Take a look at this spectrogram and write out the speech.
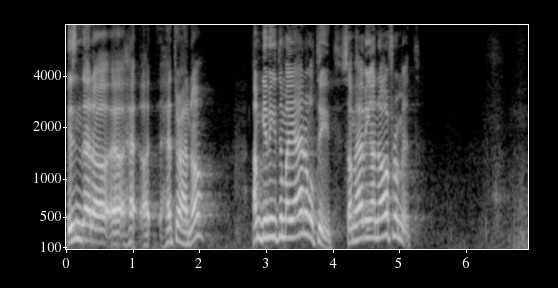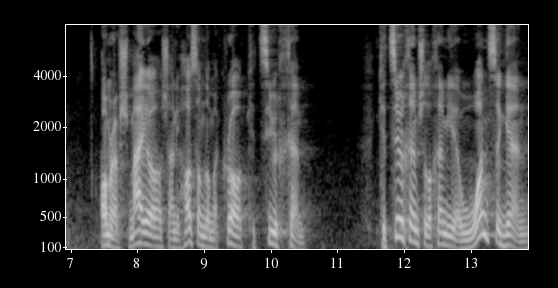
isn't that a, a, heter hana? I'm giving it to my animal to eat, so I'm having hana from it. Omer of Shmaya, Shani Hasam do Makro, Kitzir Chem. Kitzir Chem Shalochem Once again,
